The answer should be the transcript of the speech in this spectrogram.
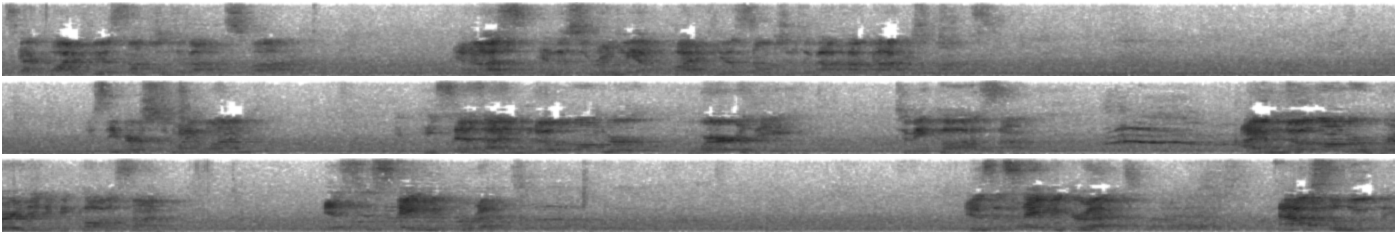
He's got quite a few assumptions about his father. And us in this room, we have quite a few assumptions about how God responds. You see verse 21? He says, I am no longer worthy to be called a son. I am no longer worthy to be called a son. Is this statement correct? Is this statement correct? Absolutely.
